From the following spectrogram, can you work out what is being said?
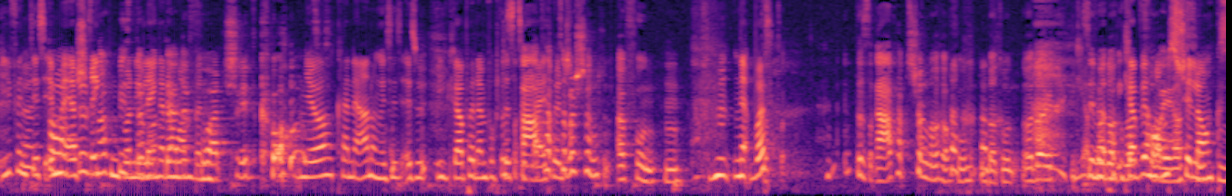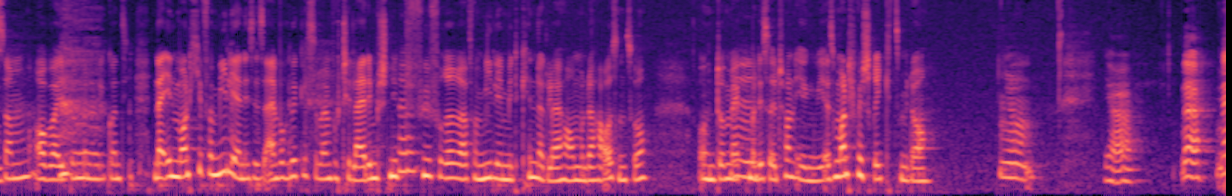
ich finde das immer erschreckend, wenn ich länger daheim bin. Fortschritt kommt. Ja, keine Ahnung. Es ist, also ich glaube halt einfach, das dass Rad habt ihr aber schon erfunden. Na, was? Das Rad habt ihr schon noch erfunden dort unten, oder? Ich glaube, glaub, wir haben es schon langsam, aber ich bin mir noch nicht ganz sicher. Nein, in manchen Familien ist es einfach wirklich so, einfach die Leute im Schnitt viel früher eine Familie mit Kindern gleich haben und ein Haus und so. Und da merkt man hm. das halt schon irgendwie. Also manchmal schreckt es mich da. Ja. Ja. Na, na,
